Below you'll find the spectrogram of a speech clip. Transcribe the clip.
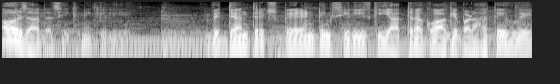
और ज़्यादा सीखने के लिए। विद्यांतरिक्ष पेरेंटिंग सीरीज़ की यात्रा को आगे बढ़ाते हुए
